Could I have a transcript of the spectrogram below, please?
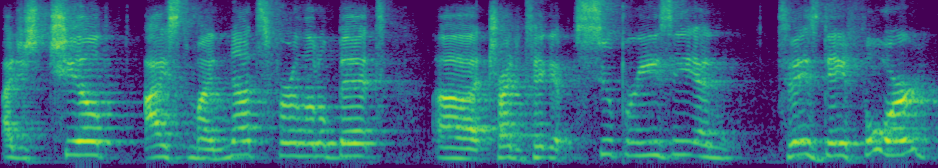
I just chilled, iced my nuts for a little bit, uh, tried to take it super easy. And today's day four.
